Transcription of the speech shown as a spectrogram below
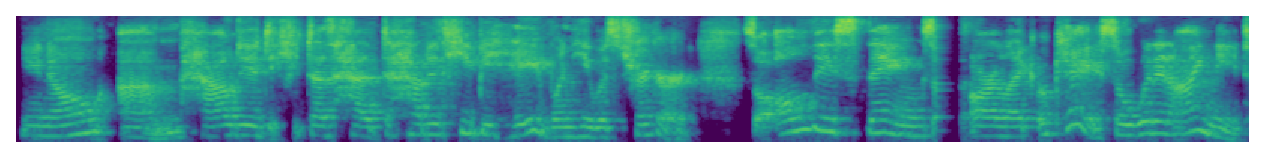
You know, um, how did he does had how did he behave when he was triggered? So all these things are like, okay, so what did I need?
